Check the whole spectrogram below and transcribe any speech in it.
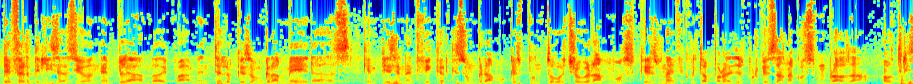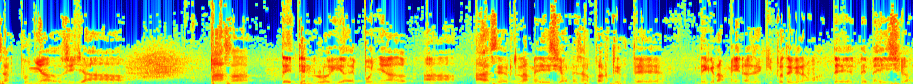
de fertilización, empleando adecuadamente lo que son grameras, que empiecen a identificar que es un gramo, que es 0.8 gramos, que es una dificultad para ellos porque están acostumbrados a utilizar puñados y ya pasa de tecnología de puñado a, a hacer las mediciones a partir de, de grameras, de equipos de, grama, de, de, medición.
